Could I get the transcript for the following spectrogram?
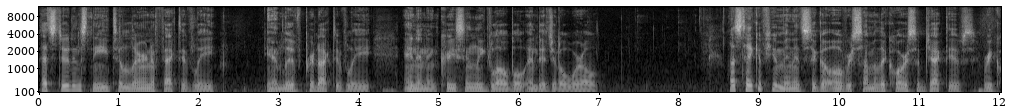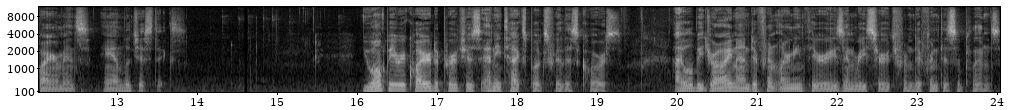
that students need to learn effectively and live productively in an increasingly global and digital world. Let's take a few minutes to go over some of the course objectives, requirements, and logistics. You won't be required to purchase any textbooks for this course. I will be drawing on different learning theories and research from different disciplines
